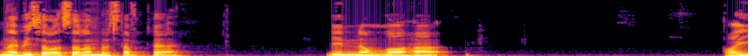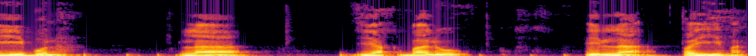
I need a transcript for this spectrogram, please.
Nabi SAW bersabda Inna allaha tayyibun la yaqbalu illa tayyiban.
